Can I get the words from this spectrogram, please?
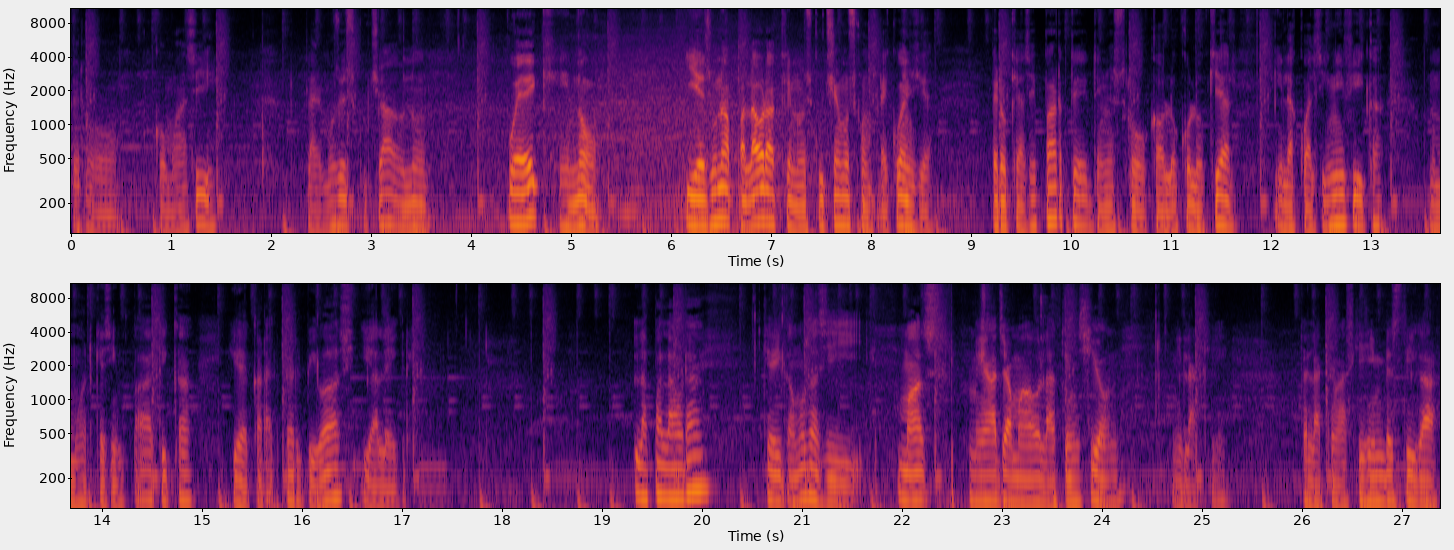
Pero ¿cómo así? ¿La hemos escuchado? No. Puede que no. Y es una palabra que no escuchemos con frecuencia, pero que hace parte de nuestro vocablo coloquial y la cual significa una mujer que es simpática y de carácter vivaz y alegre. La palabra que digamos así más me ha llamado la atención y la que de la que más quise investigar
